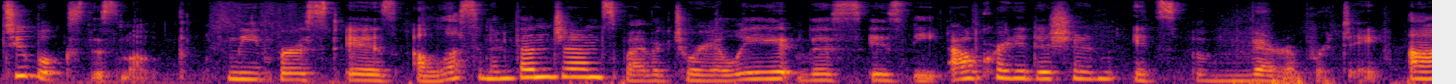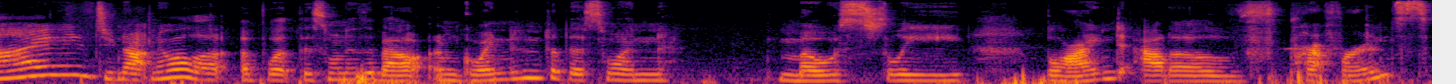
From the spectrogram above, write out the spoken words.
two books this month. The first is A Lesson in Vengeance by Victoria Lee. This is the OwlCrate edition. It's very pretty. I do not know a lot of what this one is about. I'm going into this one mostly blind out of preference.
